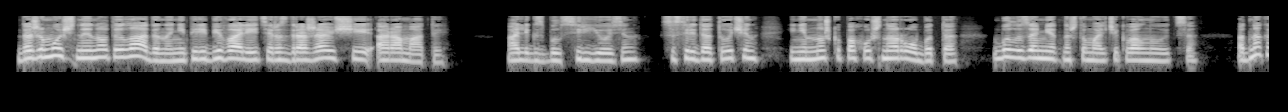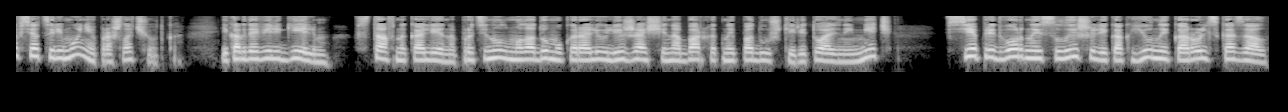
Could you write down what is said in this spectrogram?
Даже мощные ноты ладана не перебивали эти раздражающие ароматы. Алекс был серьезен, сосредоточен и немножко похож на робота. Было заметно, что мальчик волнуется. Однако вся церемония прошла четко. И когда Вильгельм, встав на колено, протянул молодому королю лежащий на бархатной подушке ритуальный меч, все придворные слышали, как юный король сказал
